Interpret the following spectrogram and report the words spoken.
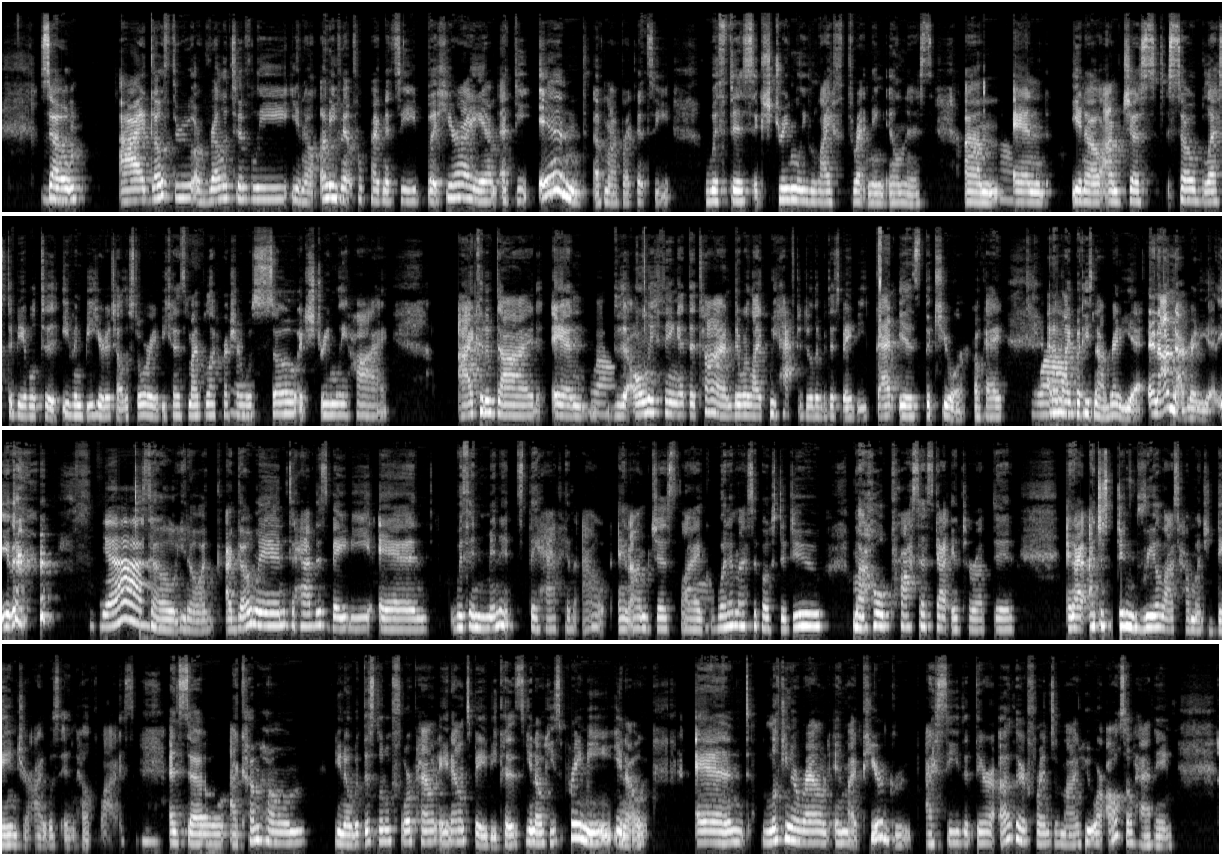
Mm-hmm. So I go through a relatively, you know, uneventful pregnancy, but here I am at the end of my pregnancy with this extremely life threatening illness. Um, wow. And, you know, I'm just so blessed to be able to even be here to tell the story because my blood pressure yeah. was so extremely high. I could have died. And wow. the only thing at the time, they were like, we have to deliver this baby. That is the cure. Okay. Wow. And I'm like, but he's not ready yet. And I'm not ready yet either. yeah. So, you know, I, I go in to have this baby and within minutes they have him out and i'm just like what am i supposed to do my whole process got interrupted and I, I, just didn't realize how much danger I was in health wise. Mm-hmm. And so I come home, you know, with this little four pound, eight ounce baby, because, you know, he's preemie, you yeah. know, and looking around in my peer group, I see that there are other friends of mine who are also having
